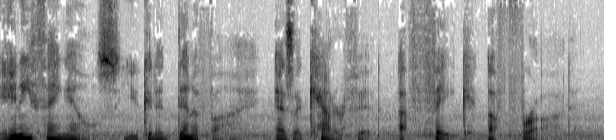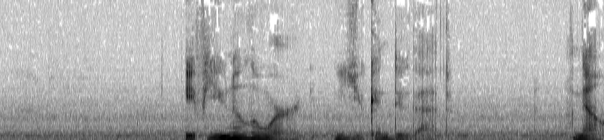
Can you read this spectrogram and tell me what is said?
anything else you can identify as a counterfeit, a fake, a fraud. If you know the word, you can do that. Now,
